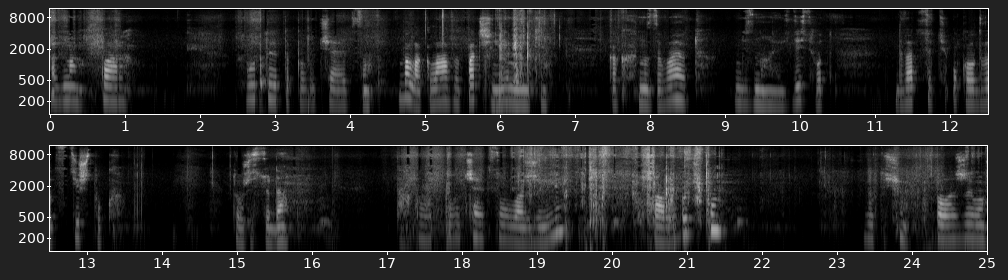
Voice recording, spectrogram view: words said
Одна пара. Вот это получается балаклавы, подшлемники, как их называют, не знаю. Здесь вот 20, около 20 штук. Тоже сюда. Так, вот получается уложили коробочку. Вот еще положила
